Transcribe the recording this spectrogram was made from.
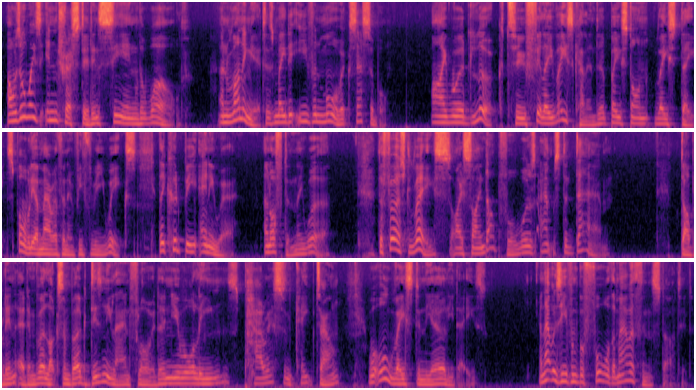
I was always interested in seeing the world, and running it has made it even more accessible. I would look to fill a race calendar based on race dates, probably a marathon every three weeks. They could be anywhere, and often they were. The first race I signed up for was Amsterdam. Dublin, Edinburgh, Luxembourg, Disneyland, Florida, New Orleans, Paris, and Cape Town were all raced in the early days. And that was even before the marathon started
